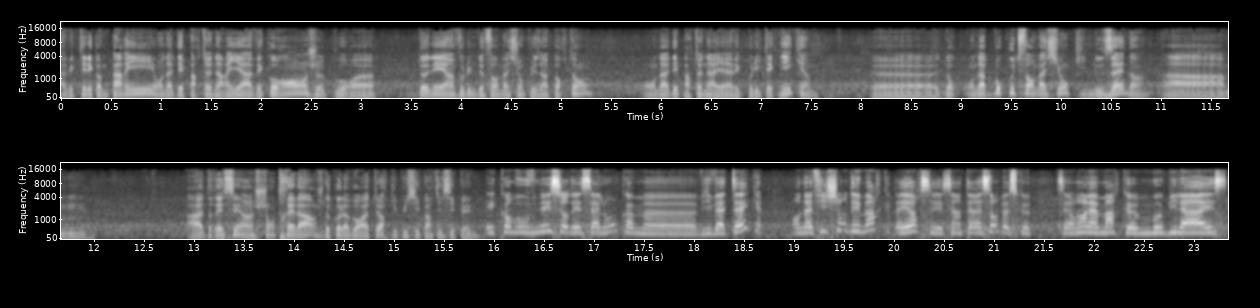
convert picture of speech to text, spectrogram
avec Télécom Paris. On a des partenariats avec Orange pour euh, donner un volume de formation plus important. On a des partenariats avec Polytechnique. donc on a beaucoup de formations qui nous aident à, à adresser un champ très large de collaborateurs qui puissent y participer. Et quand vous venez sur des salons comme Vivatech, en affichant des marques, d'ailleurs c'est intéressant parce que c'est vraiment la marque Mobilize,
